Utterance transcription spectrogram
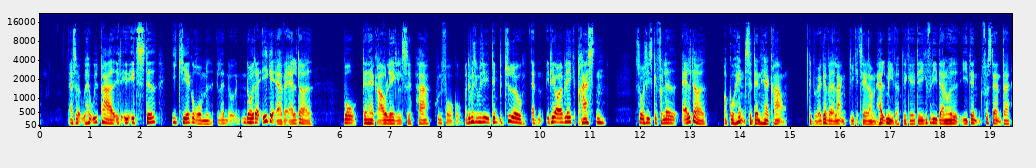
altså have udpeget et, et, et sted i kirkerummet, eller noget, der ikke er ved alderet, hvor den her gravlæggelse har kunnet foregå. Og det, man skal sige, det betyder jo, at i det øjeblik, præsten så at sige skal forlade alderet og gå hen til den her grav, det behøver ikke have været langt, vi kan tale om en halv meter, det, kan, det er ikke fordi, der er noget i den forstand, der,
